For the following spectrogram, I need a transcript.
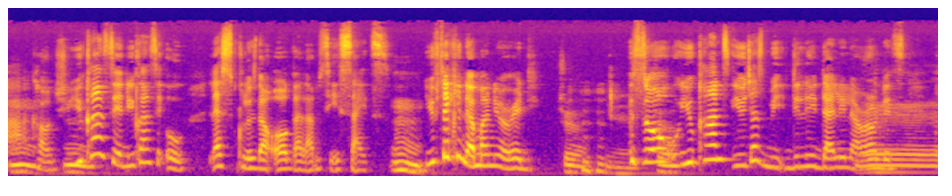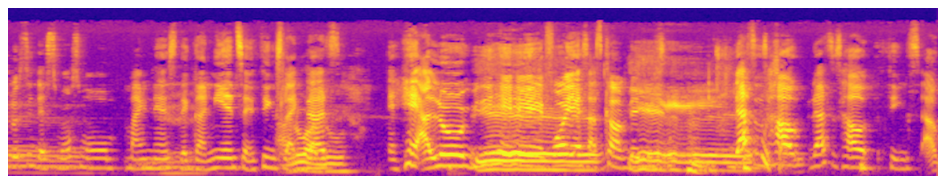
our Mm, country. You can't say you can't say, oh, let's close down all Galamsey sites. Mm. You've taken the money already. True. So you can't you just be dilly dallying around it, closing the small, small miners, the Ghanaians and things Hello, like that. hello. Hey, hello, hey, hey, four years Yeah. has come. Then you- Yeah. That is how that is how things are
